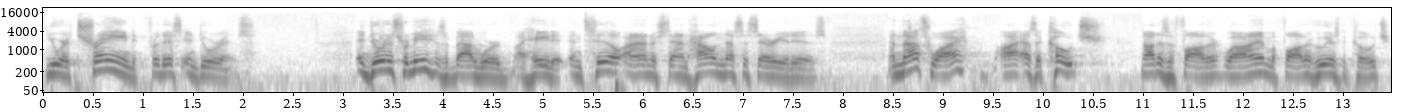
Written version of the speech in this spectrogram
you are trained for this endurance. Endurance for me is a bad word. I hate it until I understand how necessary it is. And that's why, I, as a coach, not as a father. Well, I am a father who is the coach,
